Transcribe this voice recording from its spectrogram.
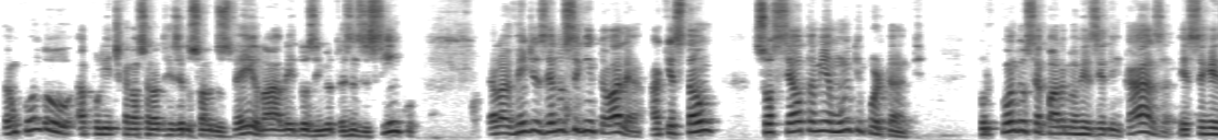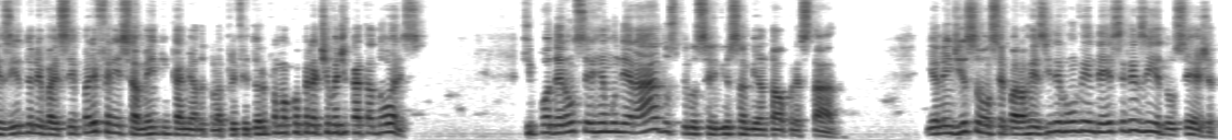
Então, quando a Política Nacional de Resíduos Sólidos veio, lá a Lei 12.305, ela vem dizendo o seguinte: olha, a questão social também é muito importante. Porque quando eu separo meu resíduo em casa, esse resíduo ele vai ser preferencialmente encaminhado pela prefeitura para uma cooperativa de catadores, que poderão ser remunerados pelo serviço ambiental prestado. E além disso, vão separar o resíduo e vão vender esse resíduo, ou seja,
